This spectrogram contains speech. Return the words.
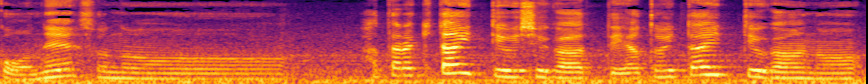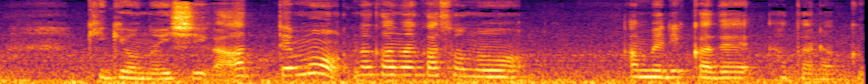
構ねその働きたいっていう意思があって雇いたいっていう側の企業の意思があってもなかなかそのアメリカで働く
